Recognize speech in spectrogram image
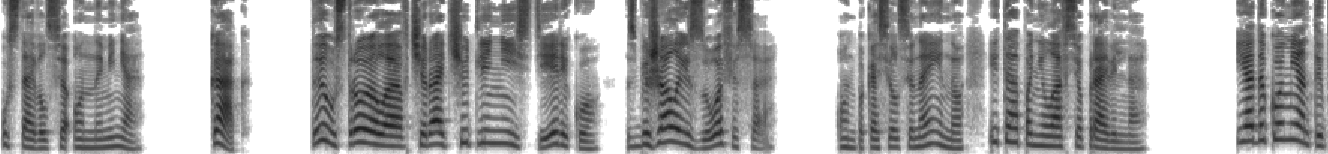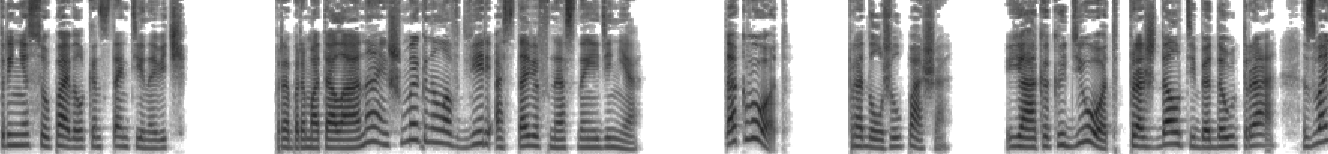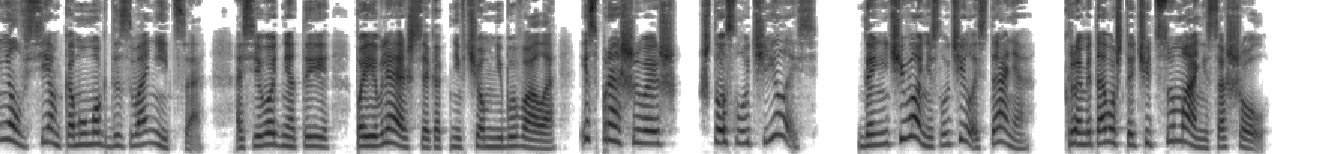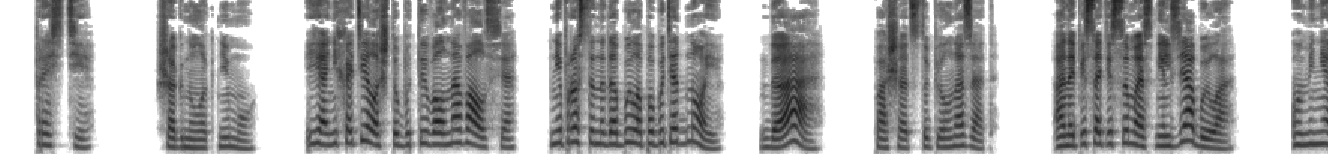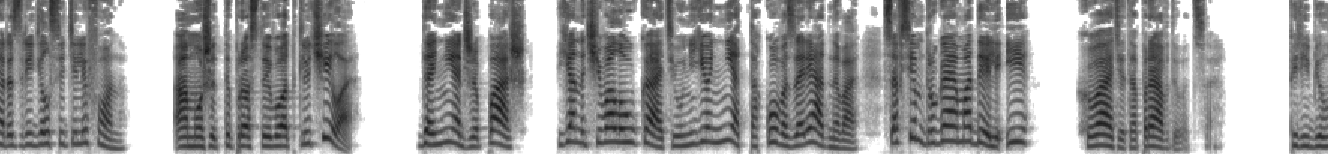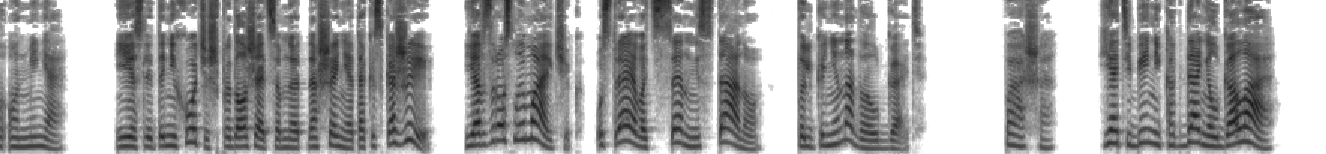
Уставился он на меня. Как? Ты устроила вчера чуть ли не истерику, сбежала из офиса. Он покосился на Инну, и та поняла все правильно. «Я документы принесу, Павел Константинович», Пробормотала она и шмыгнула в дверь, оставив нас наедине. «Так вот», — продолжил Паша, — «я, как идиот, прождал тебя до утра, звонил всем, кому мог дозвониться, а сегодня ты появляешься, как ни в чем не бывало, и спрашиваешь, что случилось? Да ничего не случилось, Таня, кроме того, что чуть с ума не сошел». «Прости», — шагнула к нему. «Я не хотела, чтобы ты волновался. Мне просто надо было побыть одной». «Да?» — Паша отступил назад. «А написать СМС нельзя было?» «У меня разрядился телефон». «А может, ты просто его отключила?» «Да нет же, Паш, я ночевала у Кати, у нее нет такого зарядного, совсем другая модель и...» «Хватит оправдываться», — перебил он меня. «Если ты не хочешь продолжать со мной отношения, так и скажи. Я взрослый мальчик, устраивать сцен не стану. Только не надо лгать. Паша, я тебе никогда не лгала.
